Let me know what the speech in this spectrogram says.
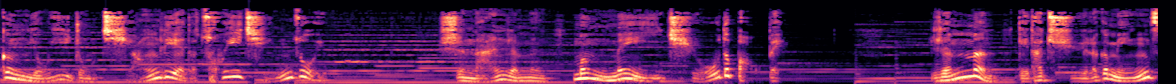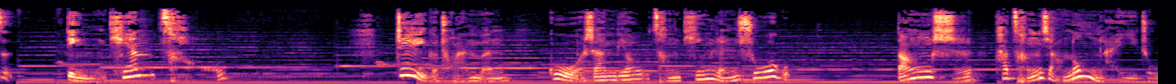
更有一种强烈的催情作用，是男人们梦寐以求的宝贝。人们给它取了个名字——顶天草。这个传闻，过山彪曾听人说过。当时他曾想弄来一株，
